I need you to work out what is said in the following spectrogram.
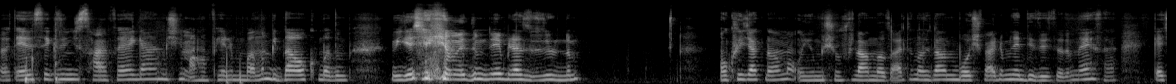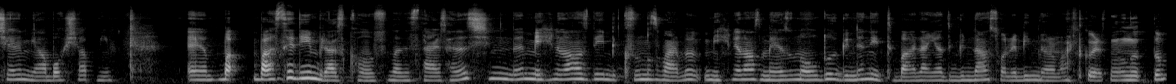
Evet 58. sayfaya gelmişim. Aferin bana. Bir daha okumadım. Video çekemedim diye biraz üzüldüm. Okuyacaktım ama uyumuşum falan da zaten. O yüzden boş verdim. Ne dizi izledim. Neyse geçelim ya boş yapmayayım. Ee, ba- bahsedeyim biraz konusundan isterseniz. Şimdi Mihrinaz diye bir kızımız var. Bu Mihrinaz mezun olduğu günden itibaren ya da günden sonra bilmiyorum artık orasını unuttum.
